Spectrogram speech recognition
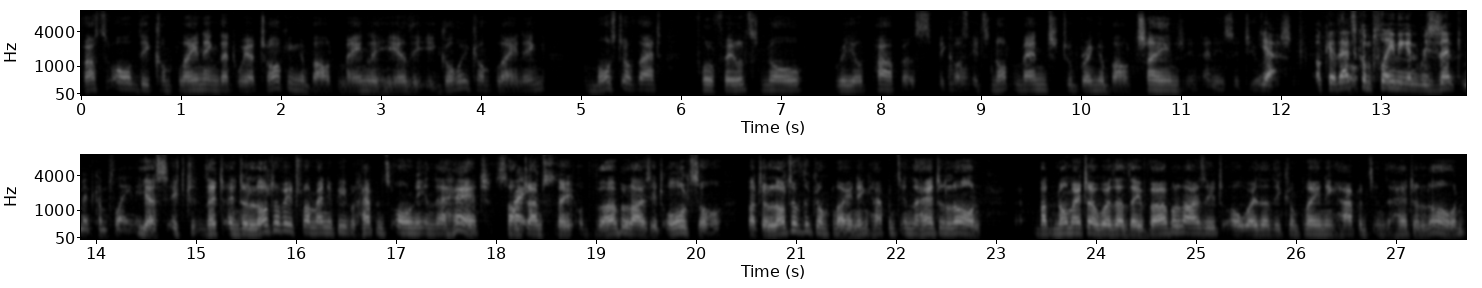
First of all, the complaining that we are talking about mainly here, the egoic complaining, most of that fulfills no real purpose because mm-hmm. it's not meant to bring about change in any situation. Yeah. Okay, that's so, complaining and resentment complaining. Yes, it, that, and a lot of it for many people happens only in their head. Sometimes right. they verbalize it also, but a lot of the complaining happens in the head alone. But no matter whether they verbalize it or whether the complaining happens in the head alone,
